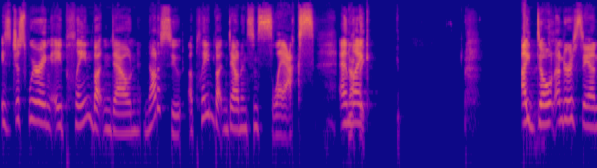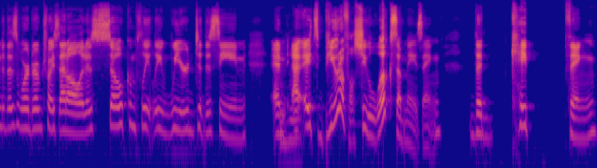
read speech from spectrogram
is just wearing a plain button down not a suit a plain button down and some slacks and I- like I don't understand this wardrobe choice at all. It is so completely weird to the scene, and uh, it's beautiful. She looks amazing. The cape thing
